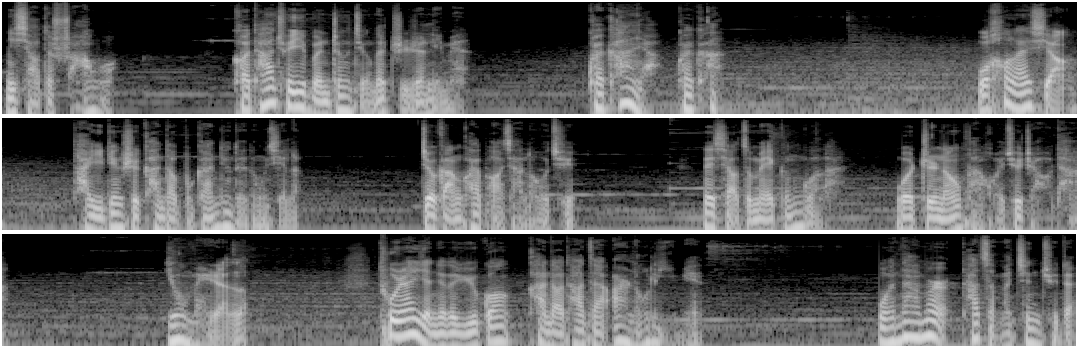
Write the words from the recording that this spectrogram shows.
你小子耍我！可他却一本正经的指着里面，快看呀，快看！我后来想，他一定是看到不干净的东西了，就赶快跑下楼去。那小子没跟过来，我只能返回去找他。又没人了。突然眼睛的余光看到他在二楼里面。我纳闷他怎么进去的。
